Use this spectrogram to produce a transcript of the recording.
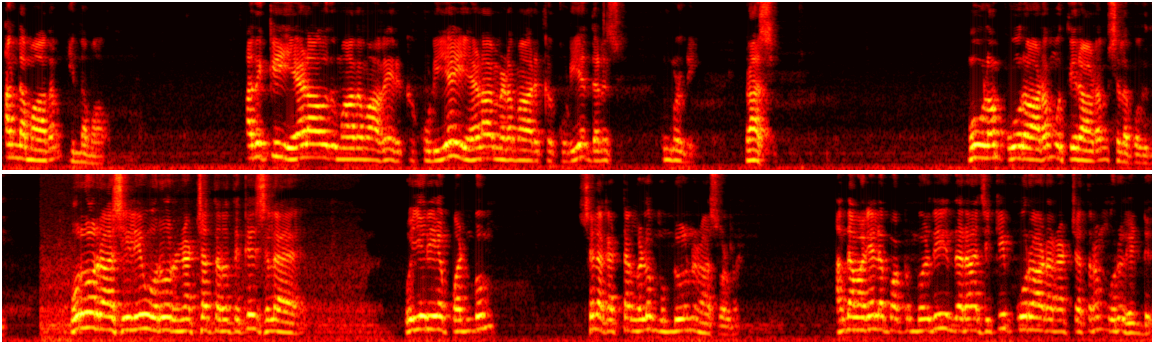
அந்த மாதம் இந்த மாதம். அதுக்கு ஏழாவது மாதமாக இருக்கக்கூடிய ஏழாம் இடமாக இருக்கக்கூடிய தனுசு உங்களுடைய ராசி. மூலம் பூராடம் உத்திராடம் சில பகுதி. ஒரு ஒரு ராசியிலையும் ஒரு ஒரு நட்சத்திரத்துக்கு சில உயரிய பண்பும் சில கட்டங்களும் உண்டுன்னு நான் சொல்கிறேன் அந்த வகையில் பார்க்கும்பொழுது இந்த ராசிக்கு பூராட நட்சத்திரம் ஒரு ஹெட்டு.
